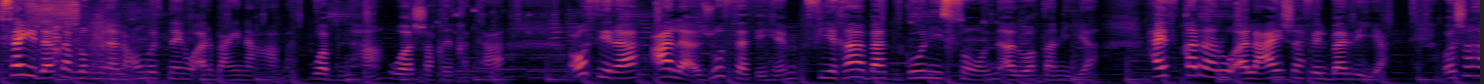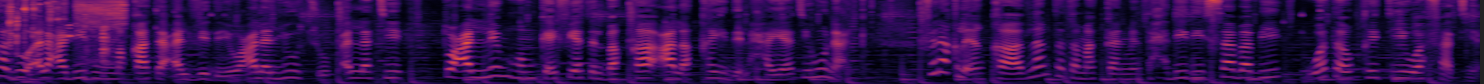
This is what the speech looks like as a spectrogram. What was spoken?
سيدة تبلغ من العمر 42 عاما وابنها وشقيقتها عثر على جثثهم في غابة غونيسون الوطنية حيث قرروا العيش في البرية. وشاهدوا العديد من مقاطع الفيديو على اليوتيوب التي تعلمهم كيفية البقاء على قيد الحياة هناك. فرق الإنقاذ لم تتمكن من تحديد سبب وتوقيت وفاتهم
